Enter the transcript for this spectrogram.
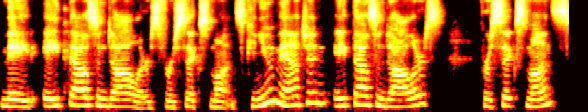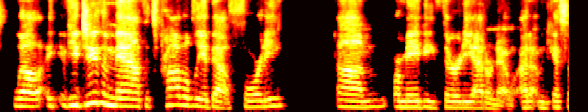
made $8,000 for six months. Can you imagine $8,000? for six months. Well, if you do the math, it's probably about 40 um, or maybe 30. I don't know. I, don't, I guess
